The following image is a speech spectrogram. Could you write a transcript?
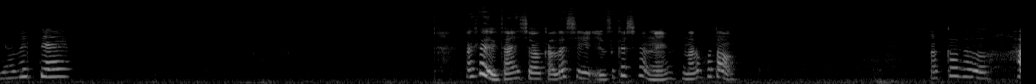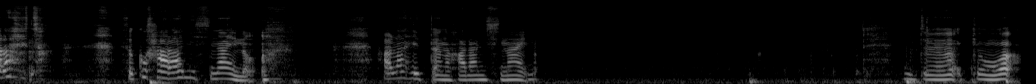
やめて。朝で対象か。だし難しいよね。なるほど。わかる。腹減った。そこ腹にしないの。腹減ったの腹にしないの。じゃあ今日は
